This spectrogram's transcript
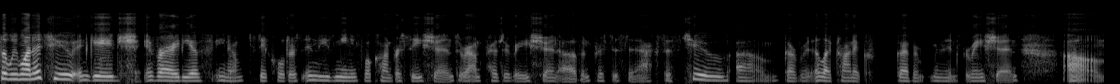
So we wanted to engage a variety of you know stakeholders in these meaningful conversations around preservation of and persistent access to um, government electronic government information. Um,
